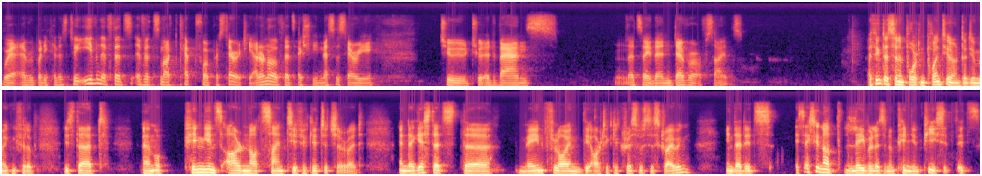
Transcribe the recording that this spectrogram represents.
where everybody can listen to, even if that's if it's not kept for posterity. I don't know if that's actually necessary to to advance, let's say, the endeavor of science. I think that's an important point here that you're making, Philip, is that um, opinions are not scientific literature, right? And I guess that's the main flaw in the article Chris was describing, in that it's it's actually not labeled as an opinion piece. It, it's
